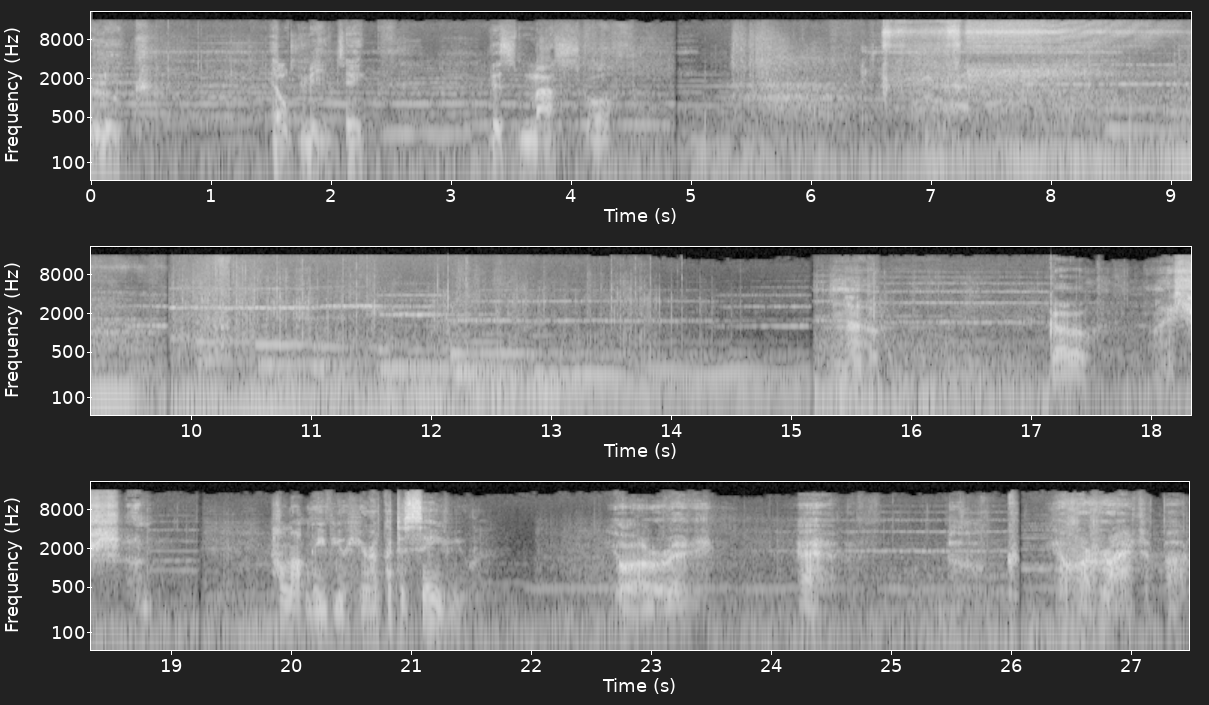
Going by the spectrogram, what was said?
Luke, help me take this mask off. No. Go, my son. I'll not leave you here. I've got to save you. You already have. Luke, you were right about me.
